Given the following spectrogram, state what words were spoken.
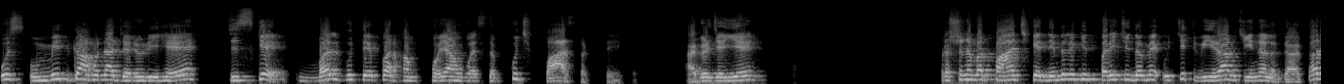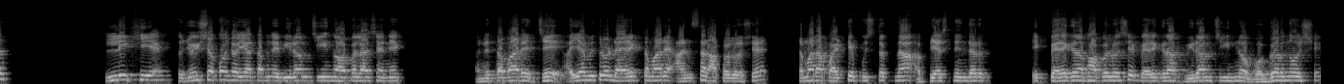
उस उम्मीद का होना जरूरी है जिसके बलबूते पर हम खोया हुआ सब कुछ पा सकते हैं आगे जाइए प्रश्न नंबर पांच के निम्नलिखित परिचितों में उचित विराम चिन्ह लगाकर લીખીએ તો જોઈ શકો છો અહીંયા તમને વિરામ ચિહ્નો આપેલા છે અને અને તમારે જે અહીંયા મિત્રો ડાયરેક્ટ તમારે આન્સર આપેલો છે તમારા પાઠ્યપુસ્તકના અભ્યાસની અંદર એક પેરેગ્રાફ આપેલો છે પેરેગ્રાફ વિરામ ચિહ્ન વગરનો છે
